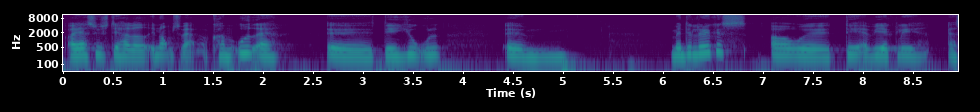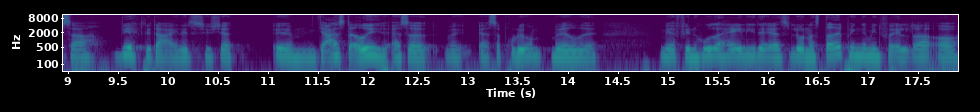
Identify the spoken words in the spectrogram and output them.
Og jeg synes, det har været enormt svært at komme ud af øh, det er jul. Øhm, men det lykkes, og øh, det er virkelig, altså virkelig dejligt, synes jeg. Øhm, jeg har stadig altså, altså problemer med, øh, med at finde hoved og hale i det. Jeg låner stadig penge af mine forældre, og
